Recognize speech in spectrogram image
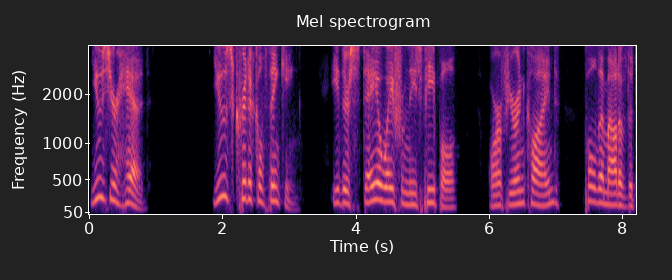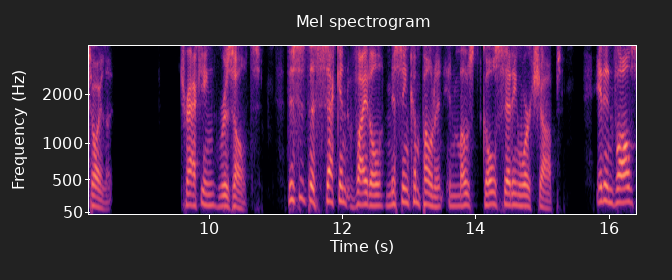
Use your head use critical thinking. Either stay away from these people, or if you're inclined, pull them out of the toilet. Tracking results. This is the second vital missing component in most goal setting workshops. It involves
